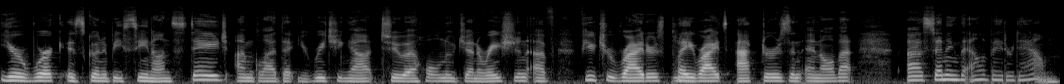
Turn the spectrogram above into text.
your work is going to be seen on stage. I'm glad that you're reaching out to a whole new generation of future writers, playwrights, actors, and, and all that. Uh, sending the elevator down.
